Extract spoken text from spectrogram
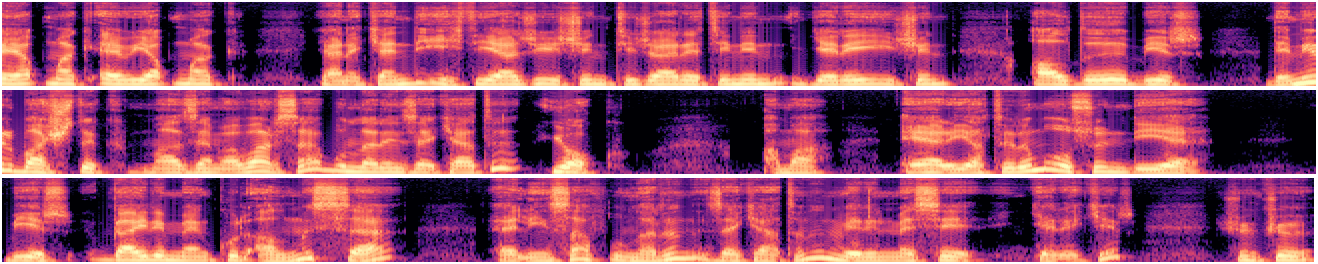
yapmak, ev yapmak yani kendi ihtiyacı için, ticaretinin gereği için aldığı bir demir başlık malzeme varsa bunların zekatı yok. Ama eğer yatırım olsun diye bir gayrimenkul almışsa el insaf bunların zekatının verilmesi gerekir. Çünkü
